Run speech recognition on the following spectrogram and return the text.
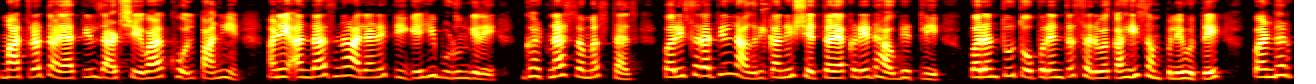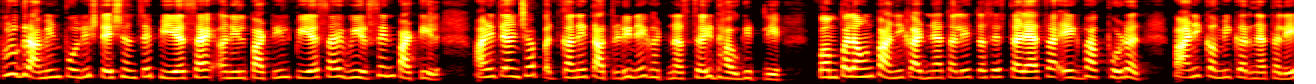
मात्र तळ्यातील दाट शेवाळ खोल पाणी आणि अंदाज न आल्याने तिघेही बुडून गेले. घटना समजताच परिसरातील नागरिकांनी शेततळ्याकडे धाव घेतली. परंतु तोपर्यंत सर्व काही संपले होते. पंढरपूर ग्रामीण पोलीस स्टेशनचे P S I Anil Patil P S I Virsen Patil आणि त्यांच्या पथकाने तातडीने घटनास्थळी धाव घेतली. पंप लावून पाणी काढण्यात आले तसेच तळ्याचा एक भाग फोडत पाणी कमी करण्यात आले.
